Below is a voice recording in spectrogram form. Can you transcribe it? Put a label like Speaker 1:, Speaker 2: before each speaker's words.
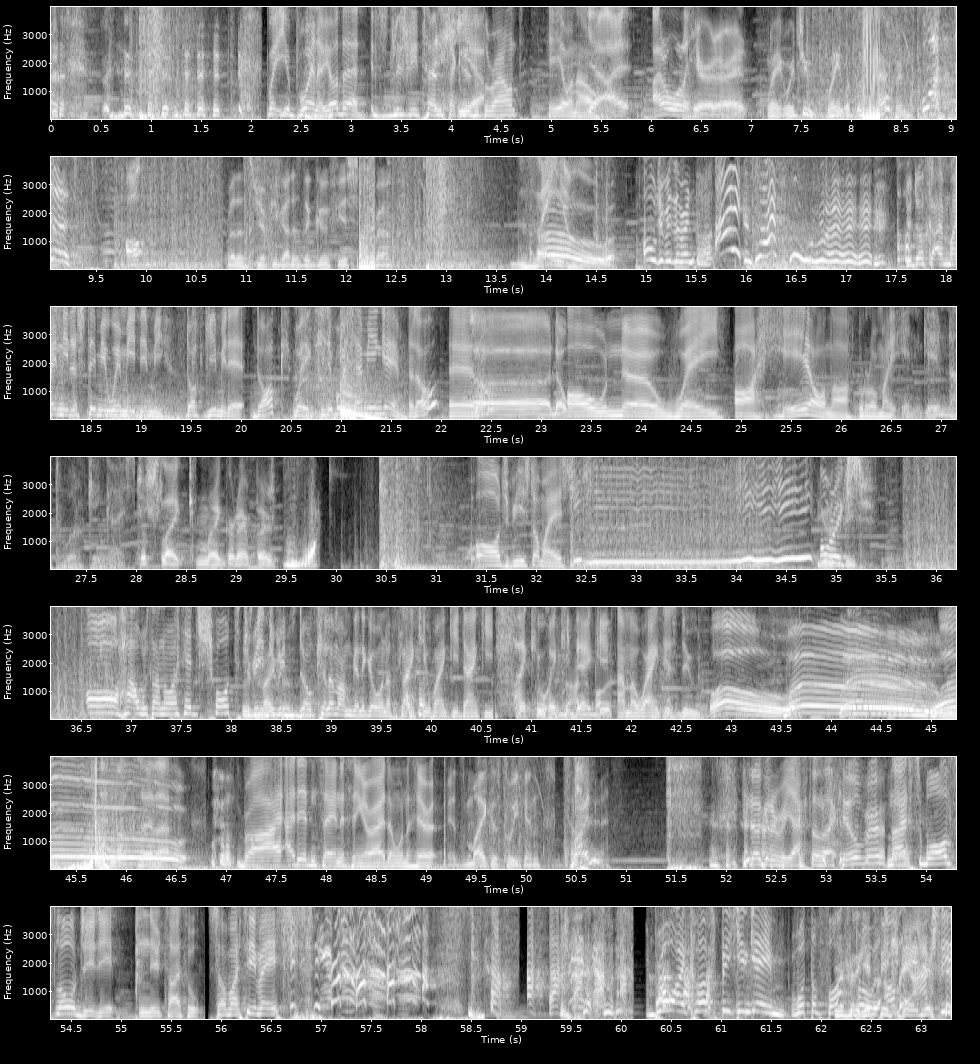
Speaker 1: Wait, you're bueno. You're dead. It's literally 10 seconds
Speaker 2: Yeah.
Speaker 1: of the round. Here or now?
Speaker 2: Yeah, I I don't want to hear it. All right.
Speaker 3: Wait, where'd you? Wait, what the fuck happened?
Speaker 1: What the? Oh,
Speaker 3: Bro, this drip you got is the goofiest shit, bro.
Speaker 1: damn.
Speaker 2: Oh.
Speaker 1: Oh, Jimmy the Rin. Yo, Doc, I might need a stimmy wimmy dimmy. Doc, give me that. Doc, wait, can you boys hear me in game? Hello? Hello?
Speaker 2: Uh, nope.
Speaker 1: Oh, no way. Oh, hell no. Bro, my in-game not working, guys.
Speaker 2: Just like my grandpa's.
Speaker 1: Oh, you stole my ace. GG. Oryx. Oh, how was that not a headshot? JB, JB, don't kill him. I'm gonna go on a flanky wanky danky.
Speaker 2: Flanky winky danky.
Speaker 1: I'm a wank this dude.
Speaker 2: Whoa.
Speaker 3: Whoa!
Speaker 2: Whoa.
Speaker 1: Did not say that. Bro, I, I didn't say anything, alright? I don't want to hear it.
Speaker 3: It's Mike is tweaking.
Speaker 2: Mine?
Speaker 1: You're not gonna react on that kill, bro. Nice small slow GG. New title. So my teammate is just Bro, I can't speak in game. What the fuck, bro?
Speaker 3: gonna get
Speaker 1: Are they
Speaker 3: TK'd.
Speaker 1: actually...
